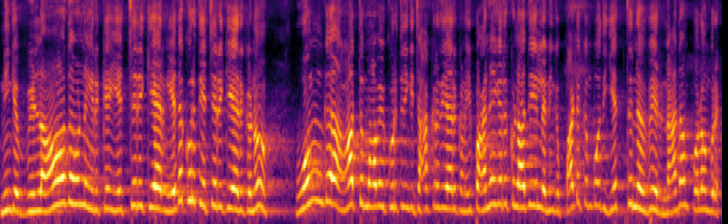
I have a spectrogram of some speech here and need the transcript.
நீங்கள் விழாதவன்னு இருக்க எச்சரிக்கையாக இருங்க. எதை குறித்து எச்சரிக்கையாக இருக்கணும்? உங்கள் ஆத்மாவை குறித்து நீங்கள் ஜாக்கிரதையாக இருக்கணும். இப்போ அநேகருக்குள் அது இல்லை. நீங்கள் படுக்கும்போது எத்தனை பேர் நான் தான் புலம்புறேன்.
